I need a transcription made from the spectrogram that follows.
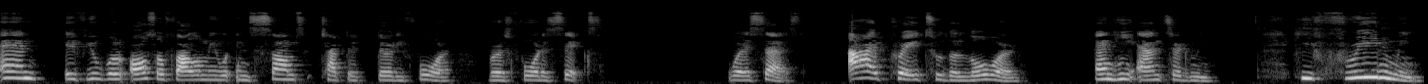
And if you will also follow me in Psalms chapter 34, verse 4 to 6, where it says, I prayed to the Lord, and he answered me. He freed me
